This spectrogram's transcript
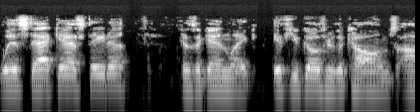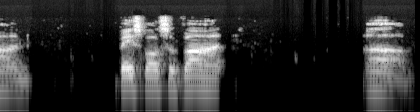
with StatCast data. Because again, like if you go through the columns on Baseball Savant, um,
